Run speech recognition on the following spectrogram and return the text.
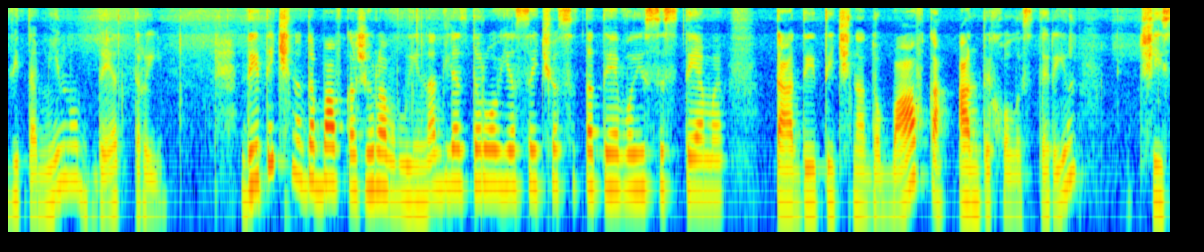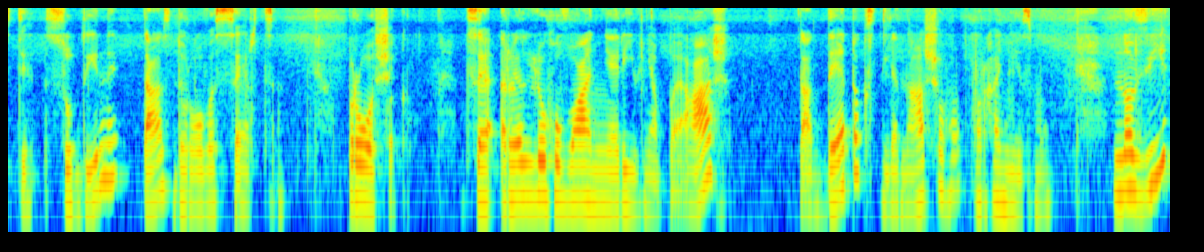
вітаміну D3. Дієтична добавка журавлина для здоров'я сечостатевої системи та дієтична добавка антихолестерин, чисті судини та здорове серце. Прошик це регулювання рівня pH та детокс для нашого організму. Нові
